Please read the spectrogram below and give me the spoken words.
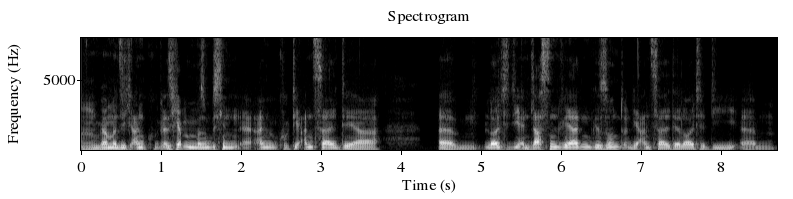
Wenn man sich anguckt, also ich habe mir mal so ein bisschen äh, angeguckt, die Anzahl der ähm, Leute, die entlassen werden, gesund und die Anzahl der Leute, die ähm,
